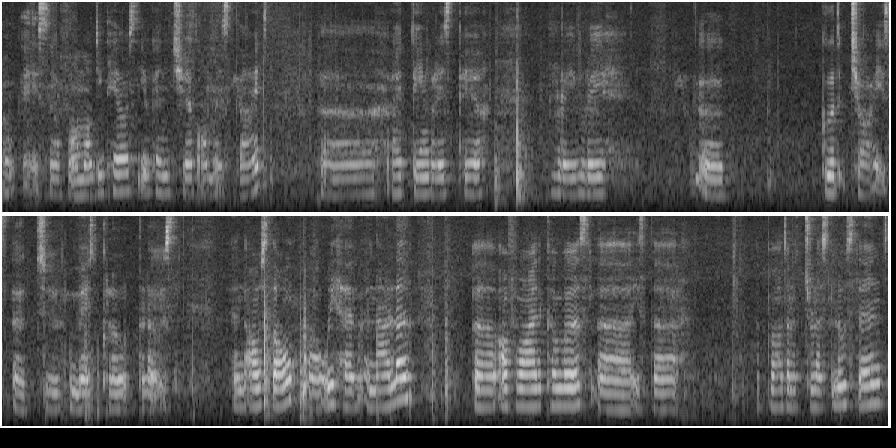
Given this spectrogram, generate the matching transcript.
Okay so for more details you can check on my site uh, I think this pair really really uh, good choice uh, to match clothes. And also uh, we have another uh, off-white canvas uh, is the about translucent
